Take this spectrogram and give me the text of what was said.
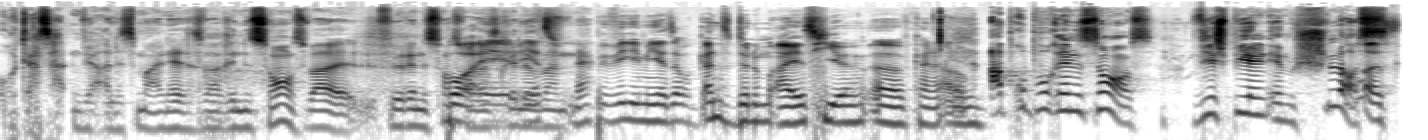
Oh, das hatten wir alles mal, ne? Das war Renaissance, war für Renaissance war das relevant, ne? bewege ich mich jetzt auf ganz dünnem Eis hier. Äh, keine Ahnung. Apropos Renaissance, wir spielen im Schloss.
